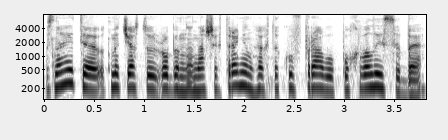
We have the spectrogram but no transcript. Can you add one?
знаєте, от ми часто робимо на наших тренінгах таку вправу похвали себе.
